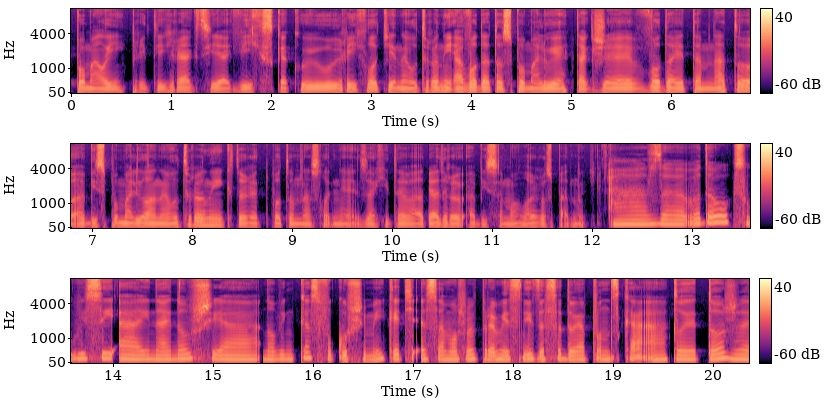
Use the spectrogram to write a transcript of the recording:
pomalý. Pri tých reakciách vyskakujú rýchlo tie neutróny a voda to spomaluje. Takže voda je tam na to, aby spomalila neutróny, ktoré potom následne zachytáva jadro, aby sa mohlo rozpadnúť. A s vodou súvisí asi aj najnovšia novinka z Fukushimy, keď sa môžeme premiesniť zase do Japonska a to je to, že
